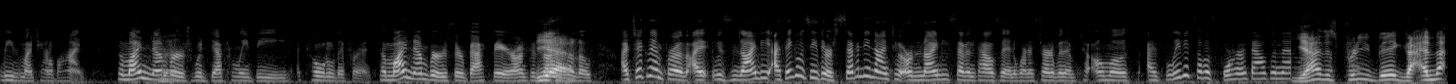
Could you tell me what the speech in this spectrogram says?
leaving my channel behind. So my numbers would definitely be a total different. So my numbers are back there on design Yeah. bundles. I took them from I, it was 90. I think it was either 79 to or 97,000 when I started with them to almost. I believe it's almost 400,000 now. Yeah, that's pretty big. That and that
